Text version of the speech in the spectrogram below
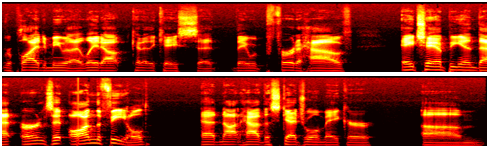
replied to me when I laid out kind of the case, said they would prefer to have a champion that earns it on the field and not have the schedule maker um,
